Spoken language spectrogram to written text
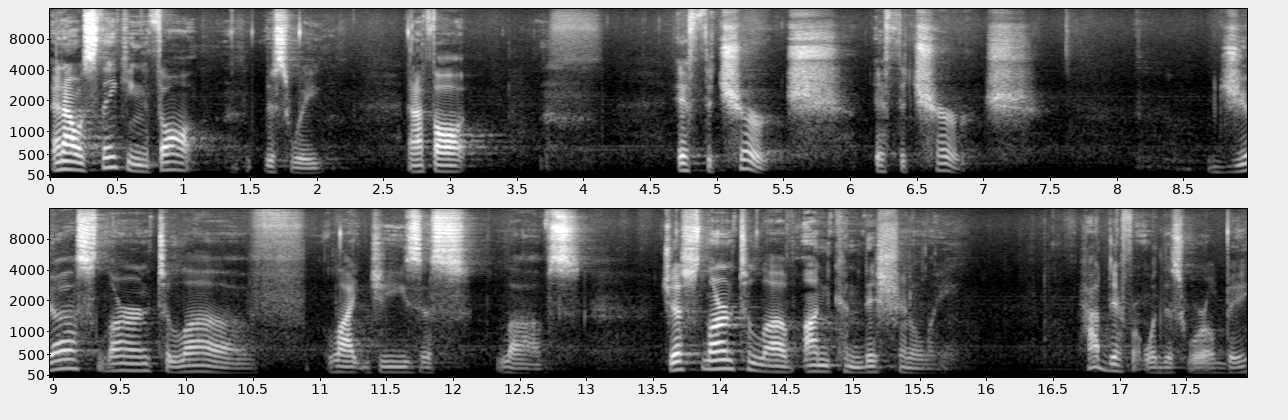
And I was thinking, thought this week, and I thought, if the church, if the church just learned to love like Jesus loves, just learn to love unconditionally, how different would this world be?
